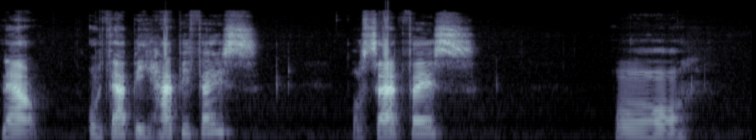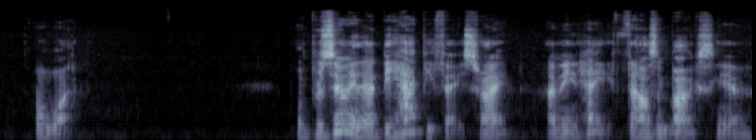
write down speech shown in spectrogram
Now, would that be happy face? Or sad face? Or, or what? Well, presumably that'd be happy face, right? I mean, hey, thousand bucks, you know.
